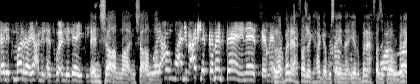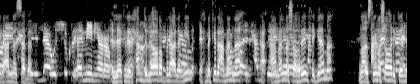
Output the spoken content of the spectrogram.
ثالث مرة يعني الأسبوع اللي جاي دي. إن شاء الله إن شاء الله. وهنبعت لك كمان تاني ناس كمان. ربنا يحفظك يا حاج أبو سعيد يا ربنا يحفظك ربنا يجعلنا سبب. الحمد لله والشكر. آمين يا رب. لكن الحمد لله رب العالمين إحنا كده عملنا. عملنا شهرين حجامه ناقص لنا شهر كمان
